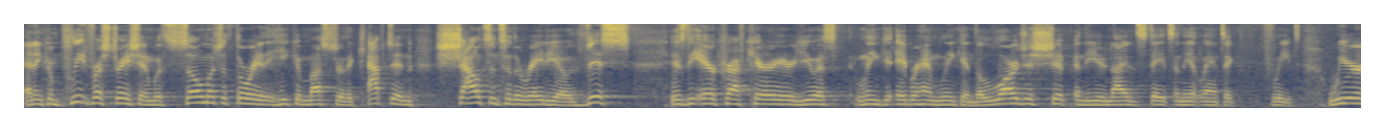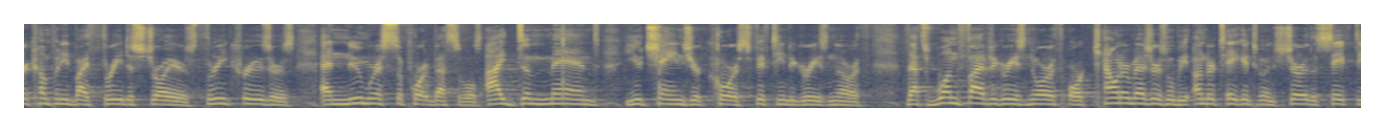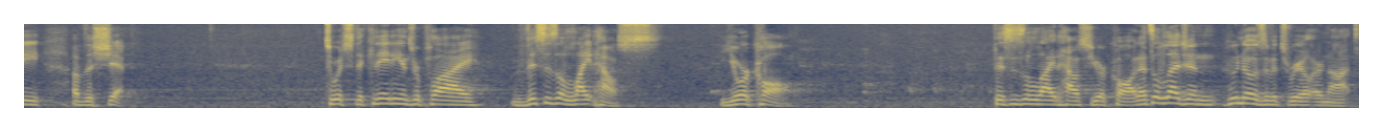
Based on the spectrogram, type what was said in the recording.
And in complete frustration, with so much authority that he can muster, the captain shouts into the radio This is the aircraft carrier U.S. Lincoln, Abraham Lincoln, the largest ship in the United States in the Atlantic fleet. We are accompanied by three destroyers, three cruisers, and numerous support vessels. I demand you change your course 15 degrees north. That's one five degrees north, or countermeasures will be undertaken to ensure the safety of the ship. To which the Canadians reply, This is a lighthouse. Your call. This is a lighthouse, your call. And it's a legend. Who knows if it's real or not?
